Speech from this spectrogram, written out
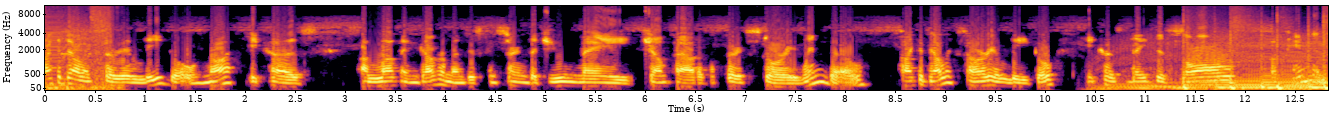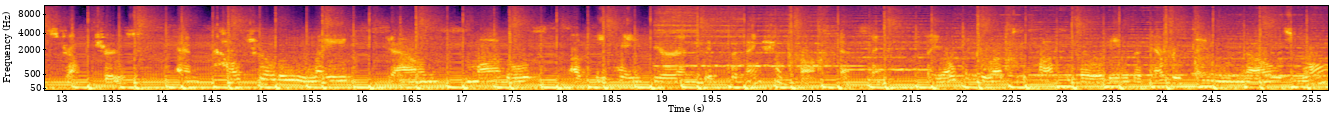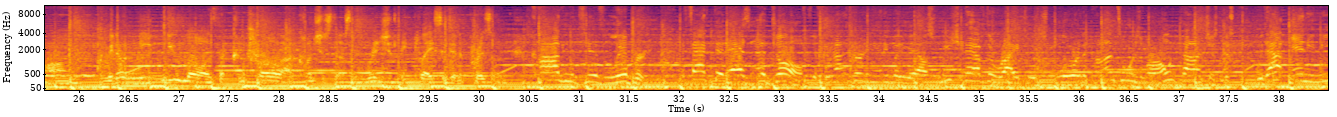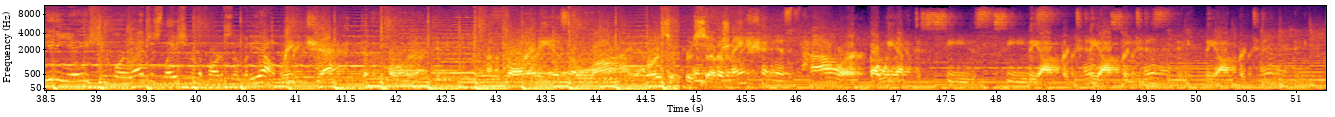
Psychedelics are illegal not because a loving government is concerned that you may jump out of a third story window. Psychedelics are illegal because they dissolve opinion structures and culturally laid down models of behavior and information processing. They open to the possibility that everything you know is wrong. We don't need new laws that control our consciousness and rigidly place it in a prison. Cognitive liberty The fact that as adults, if we're not hurting anybody else, we should have the right to explore the contours of our own consciousness without any mediation or legislation on the part of somebody else. Reject authority. Authority is a lie. Or is it perception? Information is power, but we have to seize, seize the opportunity. The opportunity. The opportunity.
